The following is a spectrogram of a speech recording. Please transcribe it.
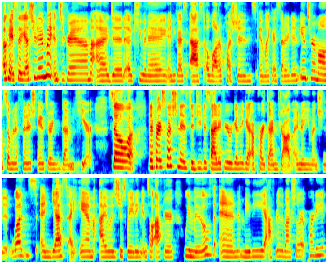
okay, so yesterday on my Instagram, I did a Q&A and you guys asked a lot of questions and like I said I didn't answer them all, so I'm going to finish answering them here. So, the first question is did you decide if you were going to get a part-time job? I know you mentioned it once and yes, I am. I was just waiting until after we move and maybe after the bachelorette party.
